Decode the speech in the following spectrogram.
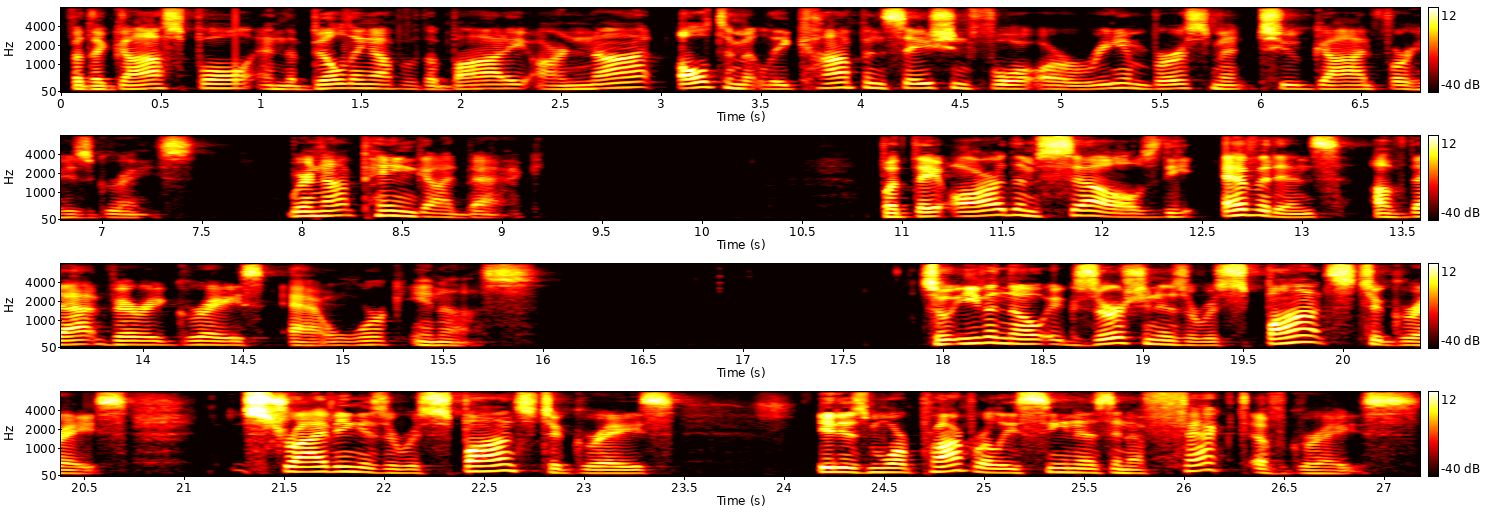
for the gospel, and the building up of the body are not ultimately compensation for or reimbursement to God for his grace. We're not paying God back. But they are themselves the evidence of that very grace at work in us. So even though exertion is a response to grace, striving is a response to grace, it is more properly seen as an effect of grace.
